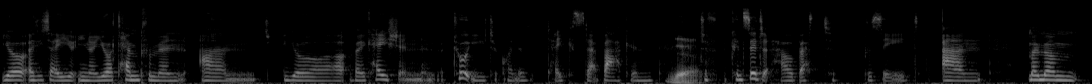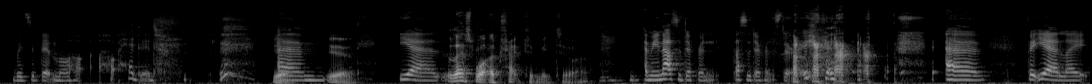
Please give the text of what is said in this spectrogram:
your as you say your, you know your temperament and your vocation and have taught you to kind of take a step back and Yeah. to f- consider how best to proceed. And my mum was a bit more hot- hot-headed. Yeah. um, yeah. yeah, Well, that's what attracted me to her. I mean that's a different that's a different story. um, but yeah, like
